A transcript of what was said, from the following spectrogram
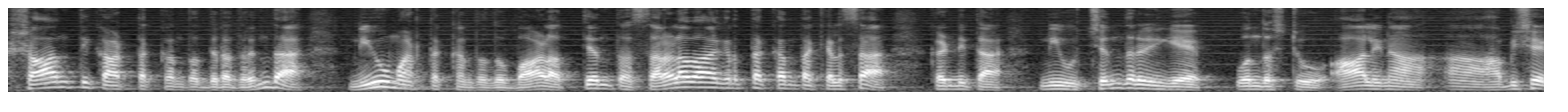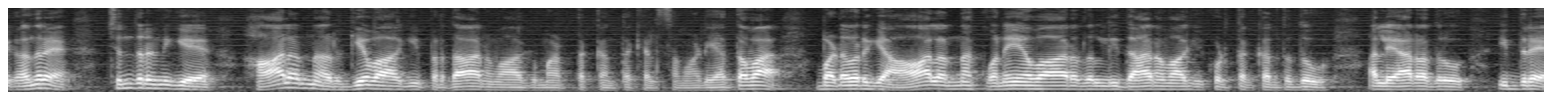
ಅಶಾಂತಿ ಕಾಡ್ತಕ್ಕಂಥದ್ದಿರೋದ್ರಿಂದ ನೀವು ಮಾಡ್ತಕ್ಕಂಥದ್ದು ಭಾಳ ಅತ್ಯಂತ ಸರಳವಾಗಿರ್ತಕ್ಕಂಥ ಕೆಲಸ. ಖಂಡಿತ ನೀವು ಚಂದ್ರನಿಗೆ ಒಂದಷ್ಟು ಹಾಲಿನ ಅಭಿಷೇಕ ಅಂದರೆ ಚಂದ್ರನಿಗೆ ಹಾಲನ್ನು ಅರ್ಘ್ಯವಾಗಿ ಪ್ರಧಾನವಾಗಿ ಮಾಡ್ತಕ್ಕಂಥ ಕೆಲಸ ಮಾಡಿ. ಅಥವಾ ಬಡವರಿಗೆ ಹಾಲನ್ನು ಕೊನೆಯ ವಾರದಲ್ಲಿ ದಾನವಾಗಿ ಕೊಡ್ತಕ್ಕಂಥದ್ದು. ಅಲ್ಲಿ ಯಾರಾದರೂ ಇದ್ದರೆ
